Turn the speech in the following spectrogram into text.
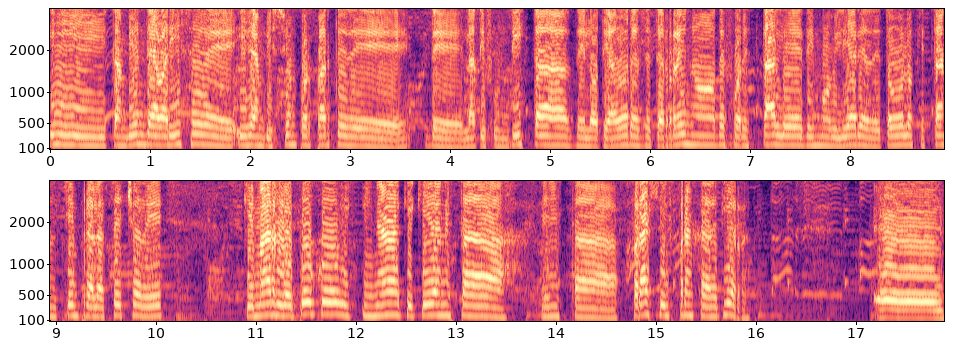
y también de avaricia y de ambición por parte de, latifundistas, de loteadores de terrenos, de forestales, de inmobiliarias, de todos los que están siempre al acecho de quemar lo poco y, y nada que queda en esta, en esta frágil franja de tierra. Eh,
